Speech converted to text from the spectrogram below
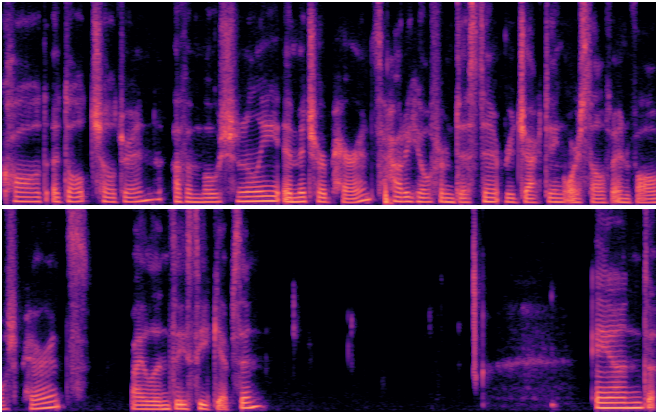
called Adult Children of Emotionally Immature Parents How to Heal from Distant, Rejecting, or Self Involved Parents by Lindsay C. Gibson. And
